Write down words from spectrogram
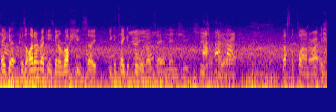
Take it, because I don't reckon he's going to rush you, so you can take it forward, I'd say, and then shoot. Shoot, okay, alright. That's the plan, alright?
